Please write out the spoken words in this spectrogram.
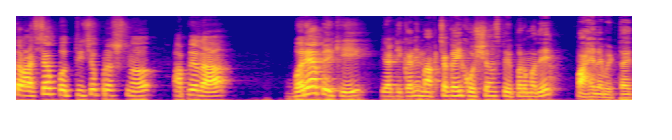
तर अशा पद्धतीचे प्रश्न आपल्याला बऱ्यापैकी या ठिकाणी मागच्या काही क्वेश्चन्स पेपरमध्ये पाहायला भेटत आहेत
